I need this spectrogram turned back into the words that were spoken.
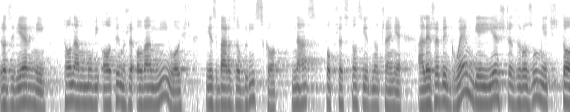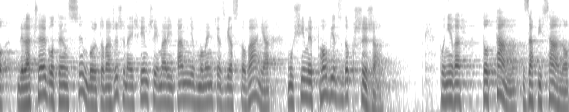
Drodzy wierni, to nam mówi o tym, że owa miłość jest bardzo blisko nas poprzez to zjednoczenie, ale żeby głębiej jeszcze zrozumieć to, dlaczego ten symbol towarzyszy Najświętszej Marii Pannie w momencie zwiastowania, musimy pobiec do krzyża, ponieważ to tam zapisano,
